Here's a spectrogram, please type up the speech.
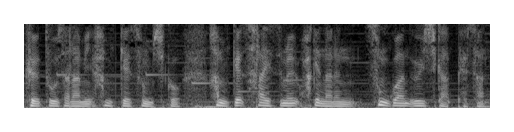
그 두 사람이 함께 숨쉬고 함께 살아있음을 확인하는 숭고한 의식 앞에선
